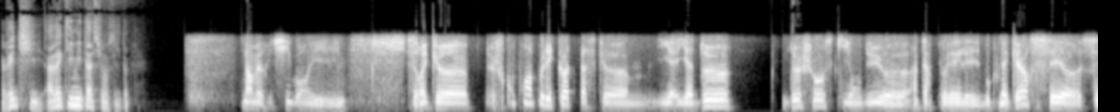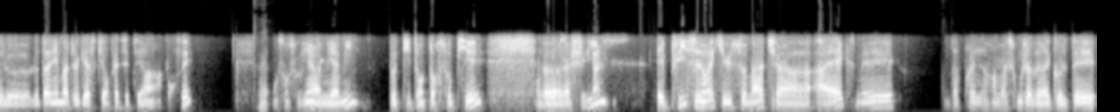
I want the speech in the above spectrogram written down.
Richie Avec l'imitation, s'il te plaît. Non, mais Richie, bon, c'est vrai que je comprends un peu les cotes parce que il y, a deux deux choses qui ont dû euh, interpeller les bookmakers. C'est euh, le, dernier match de Gasquet, en fait, c'était un, forfait. On s'en souvient à Miami, petite entorse au pied, euh, la cheville. Et puis, c'est vrai qu'il y a eu ce match à, à Aix, mais d'après les informations que j'avais récoltées,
